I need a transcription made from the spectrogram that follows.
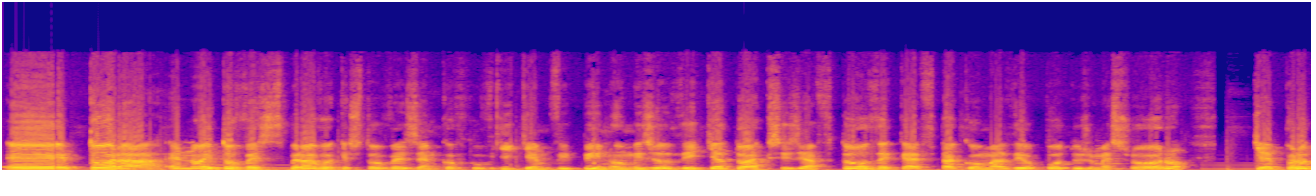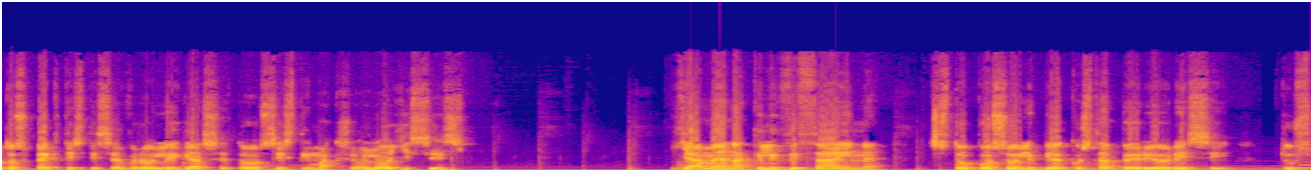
ε, τώρα εννοεί το Βεζ, μπράβο και στο Βεζένκοφ που βγήκε MVP, νομίζω δίκαια, το άξιζε αυτό, 17,2 πόντους μέσω όρο και πρώτος παίκτης της Ευρωλίγας σε το σύστημα αξιολόγησης. Για μένα κλειδί θα είναι στο πόσο ο Ολυμπιακός θα περιορίσει τους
